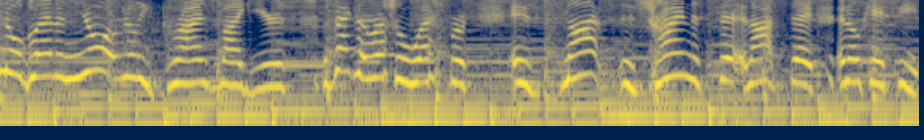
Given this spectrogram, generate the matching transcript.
you know what really grinds my gears? The fact that Russell Westbrook is not is trying to stay not stay in OKC.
